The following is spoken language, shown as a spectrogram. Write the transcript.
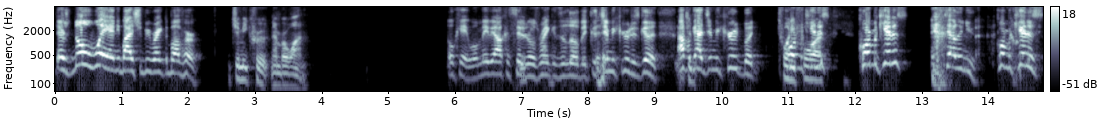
there's no way anybody should be ranked above her. Jimmy Crute, number one. Okay, well maybe I'll consider those rankings a little bit because Jimmy Crute is good. I forgot Jimmy Crute, but 24. McKinnis, Court McKinnis, I'm telling you, Court McKinnis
